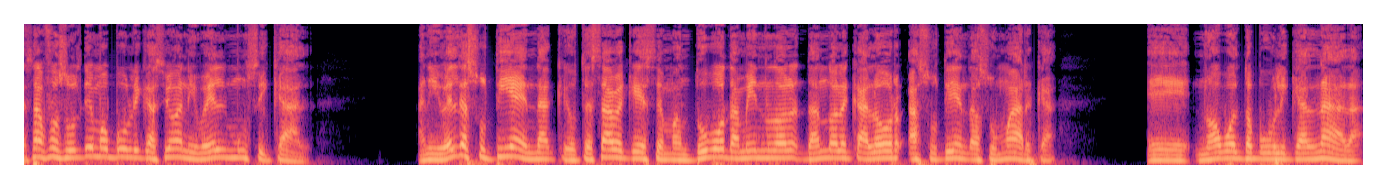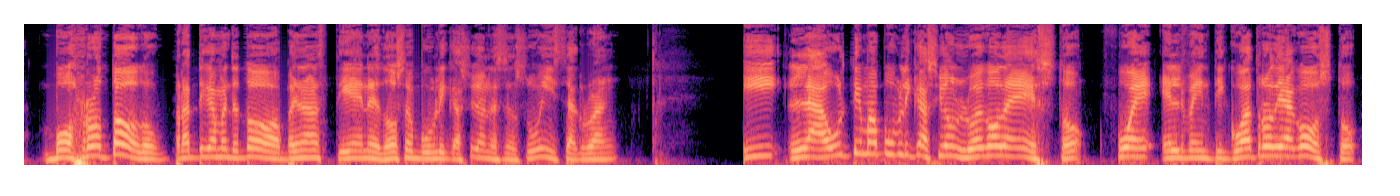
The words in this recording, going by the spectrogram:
Esa fue su última publicación a nivel musical. A nivel de su tienda, que usted sabe que se mantuvo también dándole calor a su tienda, a su marca, eh, no ha vuelto a publicar nada. Borró todo, prácticamente todo, apenas tiene 12 publicaciones en su Instagram. Y la última publicación luego de esto fue el 24 de agosto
